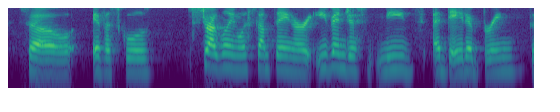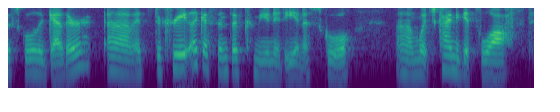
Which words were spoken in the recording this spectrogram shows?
So if a school's struggling with something or even just needs a day to bring the school together um, it's to create like a sense of community in a school um, which kind of gets lost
